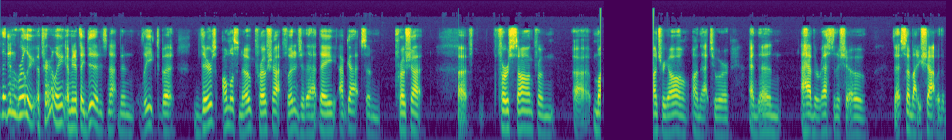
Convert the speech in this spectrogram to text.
they didn't really. Apparently, I mean, if they did, it's not been leaked. But there's almost no pro shot footage of that. They, I've got some pro shot uh, first song from uh, Montreal on that tour, and then I have the rest of the show that somebody shot with a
